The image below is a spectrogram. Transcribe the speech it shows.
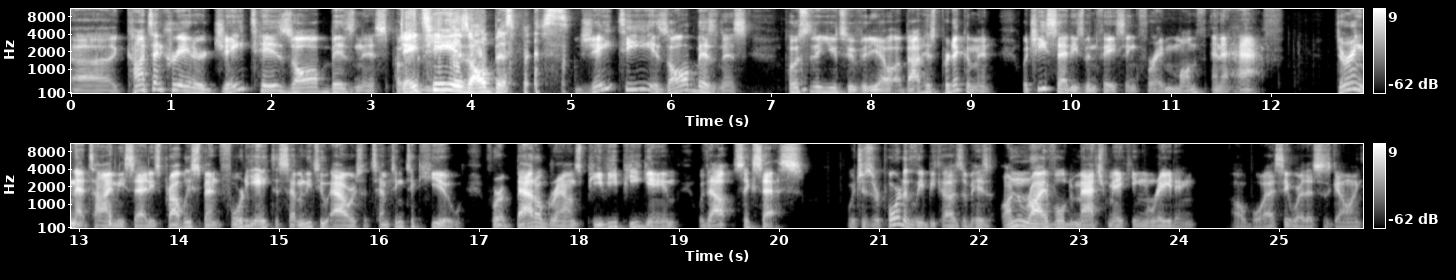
Uh, content creator JT is All Business. posted JT is all business. JT is all business posted a YouTube video about his predicament, which he said he's been facing for a month and a half. During that time, he said he's probably spent 48 to 72 hours attempting to queue for a Battlegrounds PvP game without success, which is reportedly because of his unrivaled matchmaking rating. Oh boy, I see where this is going.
